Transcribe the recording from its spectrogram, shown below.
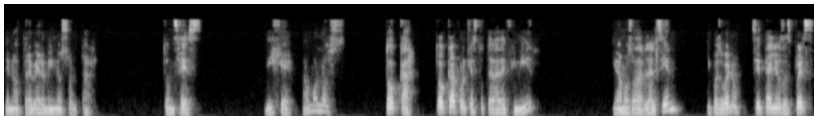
de no atreverme y no soltar. Entonces dije, vámonos, toca, toca porque esto te va a definir y vamos a darle al 100. Y pues bueno, siete años después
